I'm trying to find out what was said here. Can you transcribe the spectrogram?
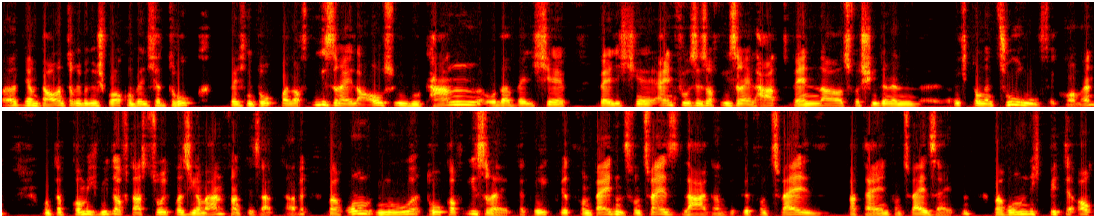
Äh, wir haben dauernd darüber gesprochen, welcher Druck, welchen Druck man auf Israel ausüben kann oder welche, welche Einfluss es auf Israel hat, wenn aus verschiedenen Richtungen Zurufe kommen. Und da komme ich wieder auf das zurück, was ich am Anfang gesagt habe. Warum nur Druck auf Israel? Der Krieg wird von beiden, von zwei Lagern geführt, von zwei Parteien, von zwei Seiten. Warum nicht bitte auch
